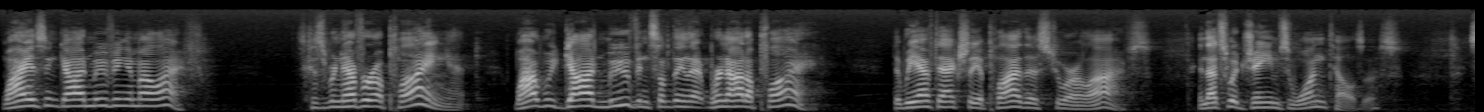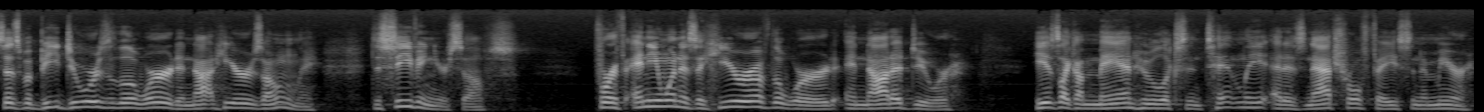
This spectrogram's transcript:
Why isn't God moving in my life? It's because we're never applying it. Why would God move in something that we're not applying? That we have to actually apply this to our lives. And that's what James 1 tells us. It says, But be doers of the word and not hearers only, deceiving yourselves. For if anyone is a hearer of the word and not a doer, he is like a man who looks intently at his natural face in a mirror.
